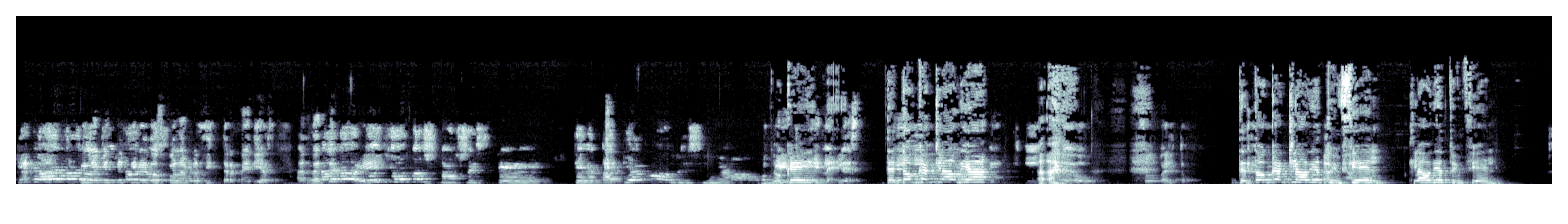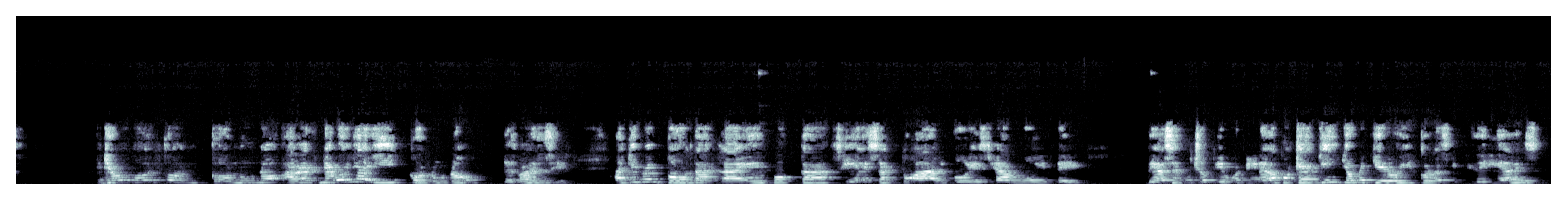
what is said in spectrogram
¡Qué bárbaro! Solamente tiene dos palabras intermedias. Andan No, de no, tú P. y yo nos, nos este, telepateamos, mi señor. Ok, en inglés. te toca, Claudia. Te toca, Claudia, tu infiel. Claudia, tu infiel. Yo voy con, con uno, a ver, me voy a ir con uno, les voy a decir, aquí no importa la época, si es actual o es ya muy de, de hace mucho tiempo ni nada, porque aquí yo me quiero ir con las infidelidades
